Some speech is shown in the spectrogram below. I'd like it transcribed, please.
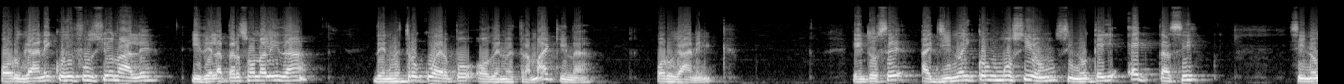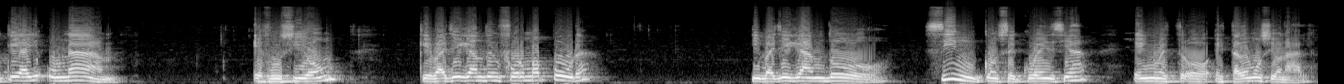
orgánicos y funcionales y de la personalidad de nuestro cuerpo o de nuestra máquina orgánica. Entonces allí no hay conmoción, sino que hay éxtasis, sino que hay una efusión que va llegando en forma pura y va llegando sin consecuencia en nuestro estado emocional.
